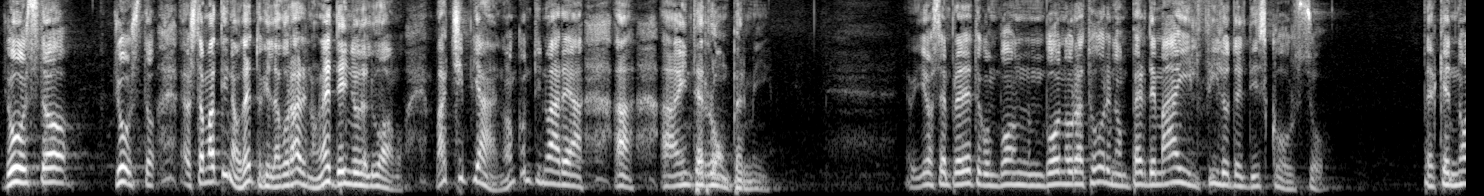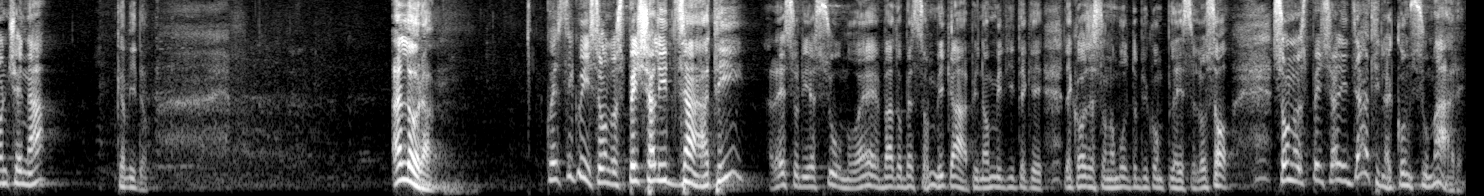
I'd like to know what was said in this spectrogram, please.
Giusto? Giusto? Eh, stamattina ho detto che lavorare non è degno dell'uomo, ma ci piano, non continuare a, a, a interrompermi. Io ho sempre detto che un buon, un buon oratore non perde mai il filo del discorso, perché non ce n'ha capito? Allora, questi qui sono specializzati, adesso riassumo, eh, vado per sommi capi, non mi dite che le cose sono molto più complesse, lo so, sono specializzati nel consumare,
